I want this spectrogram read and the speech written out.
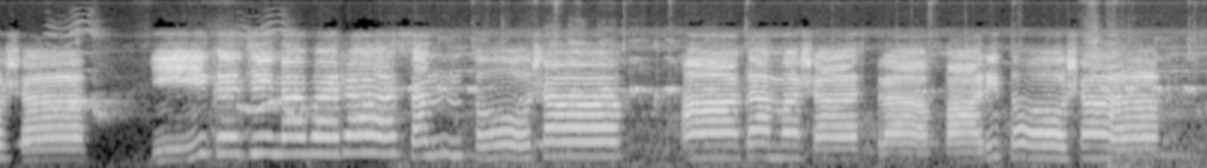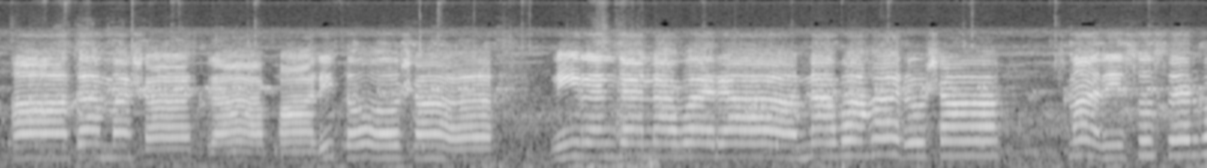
ರೋಷ ಈಗ ಜಿನವರ ಸಂತೋಷ ಆಗಮ ಶಾಸ್ತ್ರ ಪಾರಿತೋಷ ಆಗಮ ಶಾಸ್ತ್ರ ಪಾರಿತೋಷ ನಿರಂಜನವರ ನವಹರುಷ ಸ್ಮರಿಸು ಸರ್ವ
